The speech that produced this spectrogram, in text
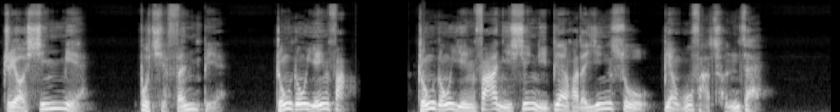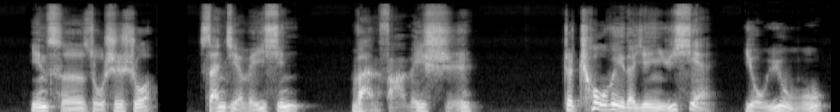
只要心灭，不起分别，种种引发、种种引发你心理变化的因素便无法存在。因此，祖师说：“三界唯心，万法唯识。”这臭味的隐于现，有于无，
